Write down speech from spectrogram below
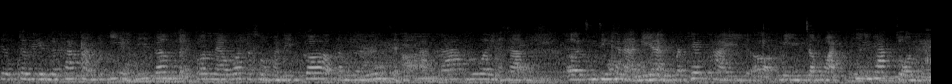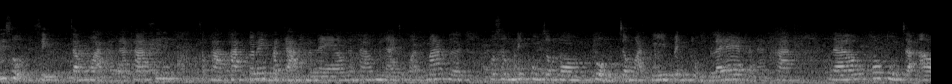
จะจะเรียนนะคะทางเมื่อกี้อย่างที่เริ่มแต่ต้นแล้วว่ากระทรวงพาณิชย์ก็ดำเนินเรื่องเศรษฐกิจฐานรากด้วยนะคะเออจริง ๆ ขณะนี้ประเทศไทยมีจังหวัดที่ยากจนที่สุดสิบจังหวัดนะคะซึ่งสภาพัฒน์ก็ได้ประกาศมาแล้วนะคะมีหลายจังหวัดมากเลยกระทรวงพาณิชย์คงจะมองกลุ่มจังหวัดนี้เป็นกลุ่มแรกนะคะ แล้วก็คงจะเอา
